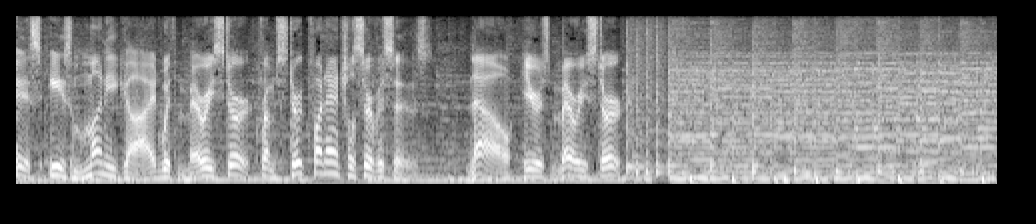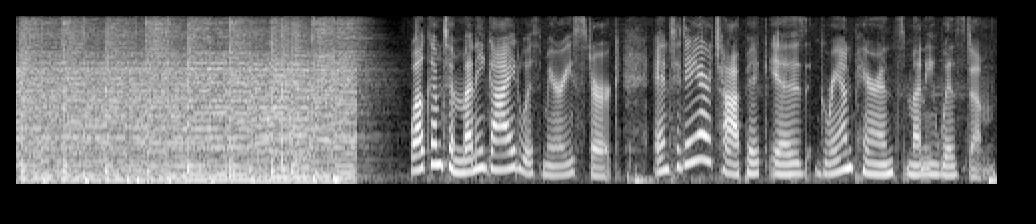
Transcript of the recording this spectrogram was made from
This is Money Guide with Mary Sterk from Sterk Financial Services. Now, here's Mary Sterk. Welcome to Money Guide with Mary Sterk. And today our topic is grandparents' money wisdom.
